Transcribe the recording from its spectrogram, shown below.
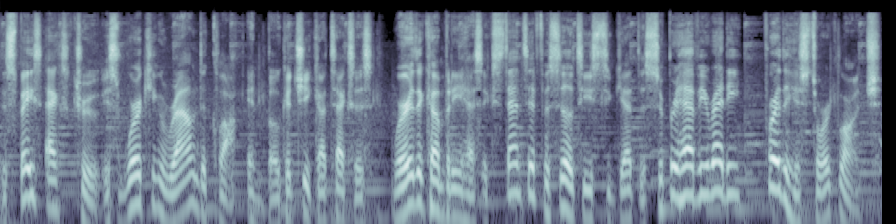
The SpaceX crew is working round the clock in Boca Chica, Texas, where the company has extensive facilities to get the Super Heavy ready for the historic launch.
